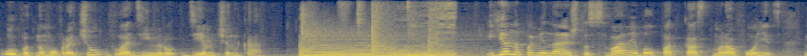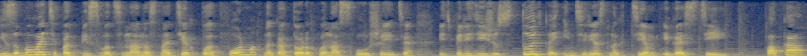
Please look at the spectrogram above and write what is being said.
опытному врачу Владимиру Демченко. И я напоминаю, что с вами был подкаст «Марафонец». Не забывайте подписываться на нас на тех платформах, на которых вы нас слушаете, ведь впереди еще столько интересных тем и гостей. Пока!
